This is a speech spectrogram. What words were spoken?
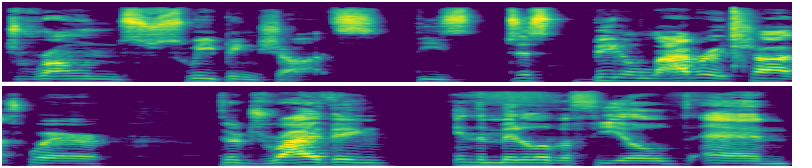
drone sweeping shots. These just big elaborate shots where they're driving in the middle of a field and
